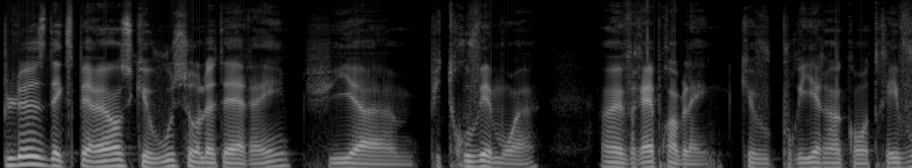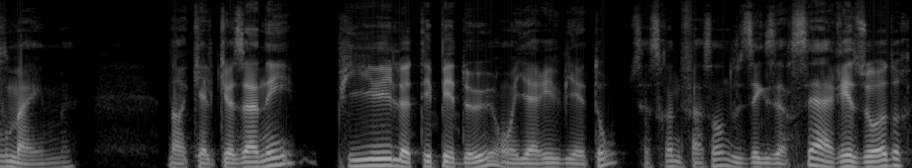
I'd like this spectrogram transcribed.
plus d'expérience que vous sur le terrain, puis, euh, puis trouvez-moi un vrai problème que vous pourriez rencontrer vous-même dans quelques années, puis le TP2, on y arrive bientôt, ce sera une façon de vous exercer à résoudre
